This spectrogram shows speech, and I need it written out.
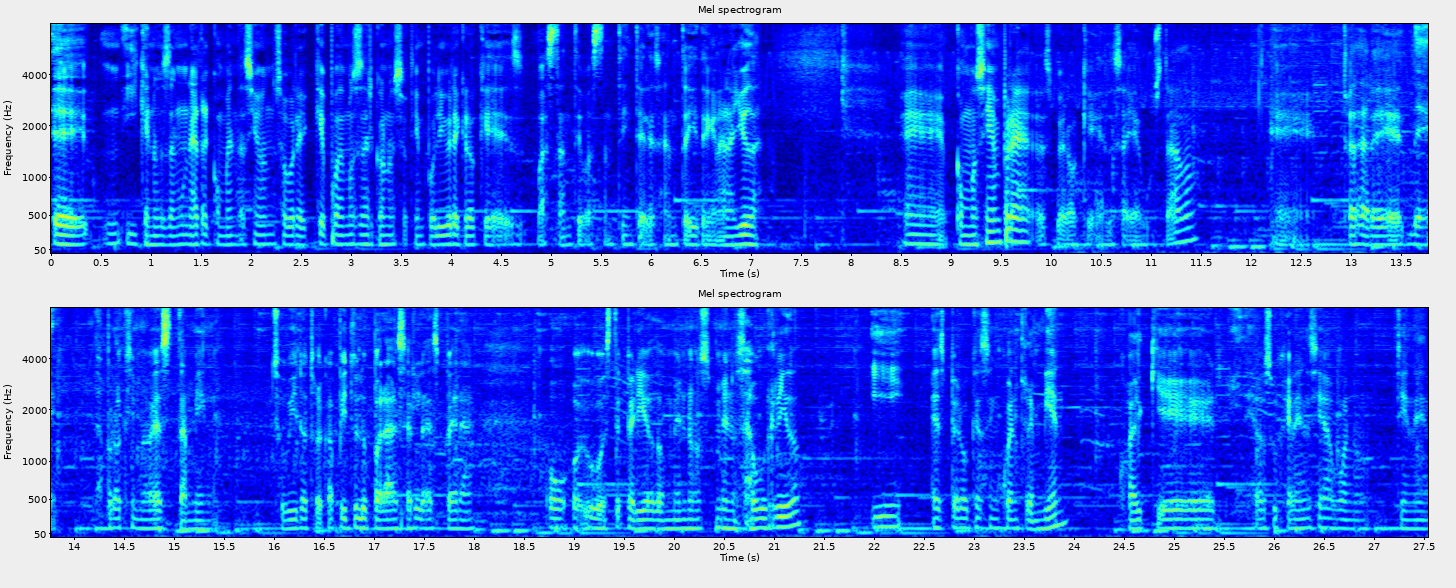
eh, y que nos dan una recomendación sobre qué podemos hacer con nuestro tiempo libre creo que es bastante, bastante interesante y de gran ayuda. Eh, como siempre, espero que les haya gustado. Eh, trataré de la próxima vez también subir otro capítulo para hacer la espera o, este periodo menos, menos aburrido. Y espero que se encuentren bien. Cualquier idea o sugerencia, bueno, tienen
